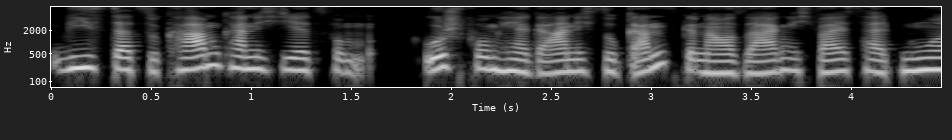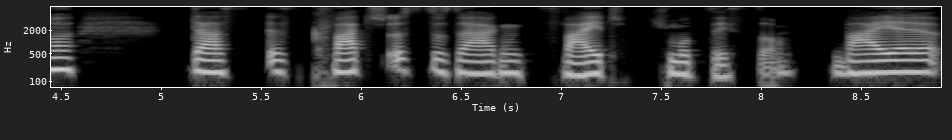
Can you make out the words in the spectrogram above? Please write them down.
wie es dazu kam, kann ich jetzt vom Ursprung her gar nicht so ganz genau sagen. Ich weiß halt nur, dass es Quatsch ist zu sagen zweitschmutzigste. Weil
